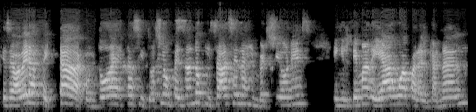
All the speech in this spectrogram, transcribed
que se va a ver afectada con toda esta situación, pensando quizás en las inversiones en el tema de agua para el canal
